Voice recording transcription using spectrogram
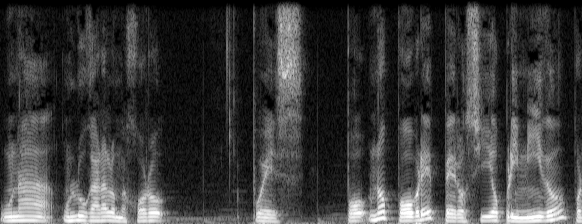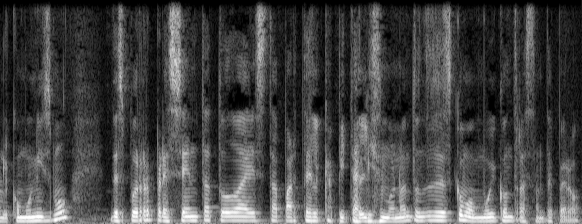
una, un lugar a lo mejor, pues, no pobre, pero sí oprimido por el comunismo, después representa toda esta parte del capitalismo, ¿no? Entonces es como muy contrastante, pero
